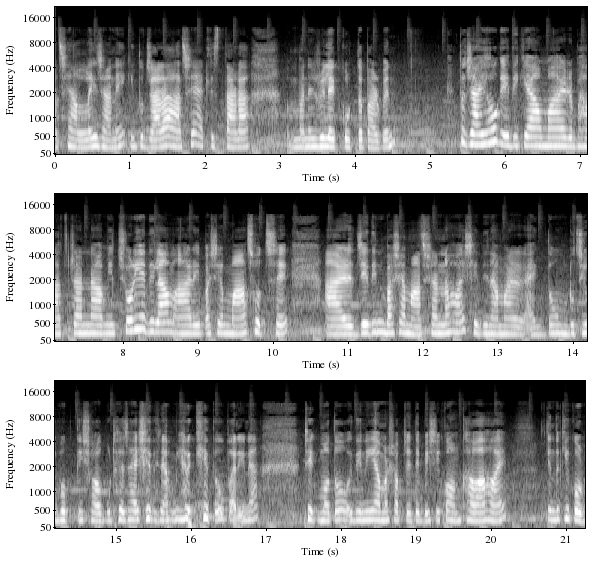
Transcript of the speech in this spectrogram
আছে, আল্লাহই জানে, কিন্তু যারা আছে অ্যাটলিস্ট তারা মানে রিলেট করতে পারবেন। তো যাই হোক, এদিকে আমার ভাত রান্না আমি চড়িয়ে দিলাম, আর এ পাশে মাছ হচ্ছে। আর যেদিন বাসায় মাছ রান্না হয়, সেদিন আমার একদম রুচিভক্তি সব উঠে যায়, সেদিন আমি আর খেতেও পারি না। ঠিক মতো, ওই দিনই আমার সবচাইতে বেশি কম খাওয়া হয়। কিন্তু কি করব?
